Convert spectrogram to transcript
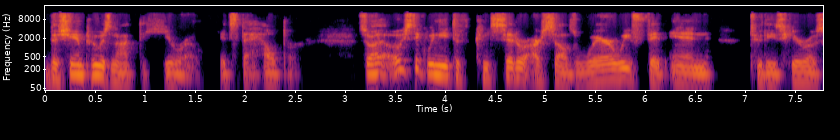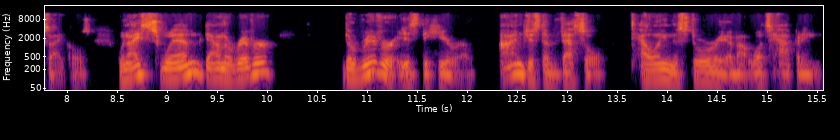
The shampoo is not the hero, it's the helper. So I always think we need to consider ourselves where we fit in to these hero cycles. When I swim down the river, the river is the hero. I'm just a vessel telling the story about what's happening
